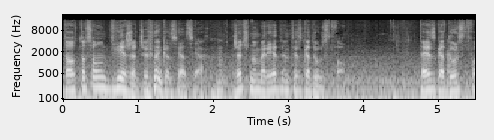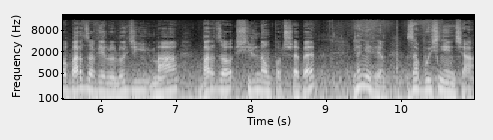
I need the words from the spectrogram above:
to, to są dwie rzeczy w negocjacjach. Mhm. Rzecz numer jeden to jest gadulstwo. To jest gadulstwo. Bardzo wielu ludzi ma bardzo silną potrzebę, ja nie wiem, zabłyśnięcia,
